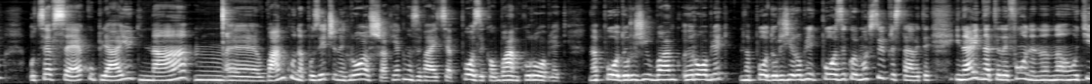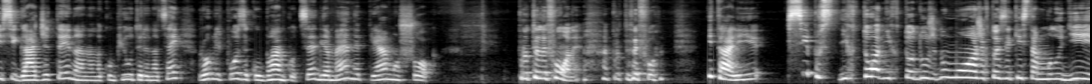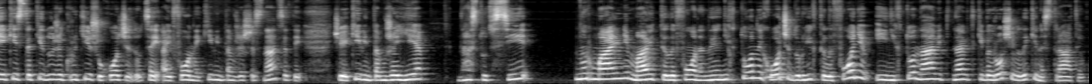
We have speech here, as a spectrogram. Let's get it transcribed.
оце все купляють на, е, в банку на позичених грошах. Як називається? Позика в банку роблять. На подорожі в банк роблять, на подорожі роблять позику, можете собі представити. І навіть на телефони, на, на оті всі гаджети, на, на, на комп'ютери, на цей роблять позику в банку. Це для мене прямо шок. Про телефони. Про телефон. Італії. Всі просто ніхто, ніхто дуже, ну може, хтось якісь там молоді, якісь такі дуже круті, що хоче оцей айфон, який він там вже 16-й, чи який він там вже є. Нас тут всі нормальні мають телефони. Ні, ніхто не хоче дорогих телефонів, і ніхто навіть навіть такі би гроші великі не стратив.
